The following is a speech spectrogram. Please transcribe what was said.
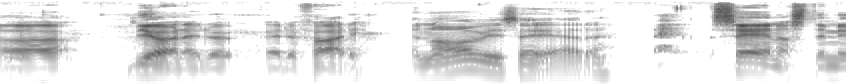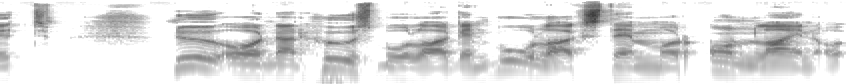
Eh, Björn, är du, är du färdig? Nå, vi säger det. Senaste nytt. Nu ordnar husbolagen bolagsstämmor online och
